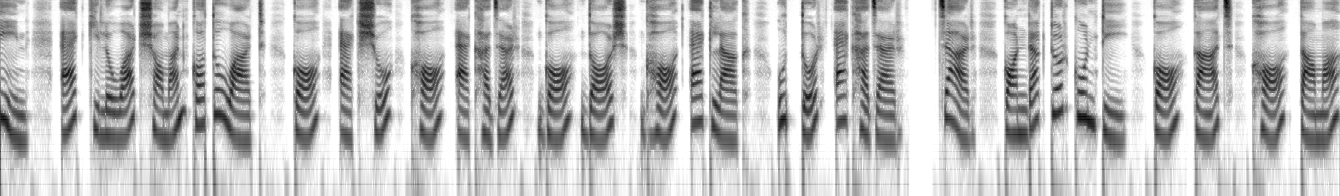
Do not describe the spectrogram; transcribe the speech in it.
তিন, এক কিলোওয়াট সমান কত ওয়াট? ক, একশো, খ, এক হাজার, গ, দশ, ঘ, এক লাখ। উত্তর, এক হাজার। চার, কন্ডাক্টর কোনটি? ক, কাঁচ, খ, তামা,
